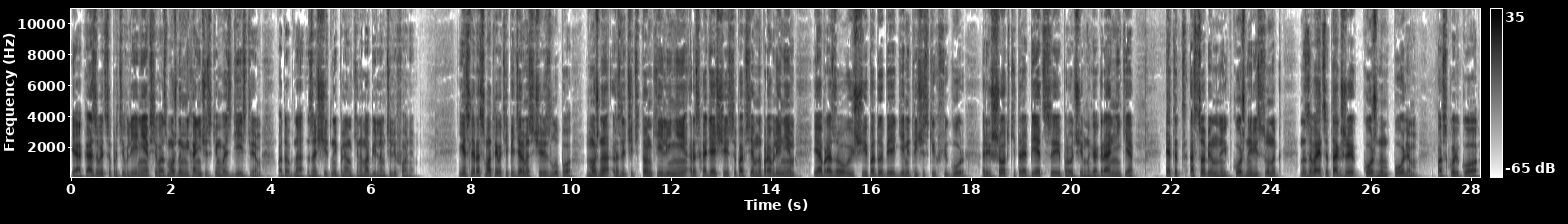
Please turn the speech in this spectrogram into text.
и оказывает сопротивление всевозможным механическим воздействиям, подобно защитной пленке на мобильном телефоне. Если рассматривать эпидермис через лупу, можно различить тонкие линии, расходящиеся по всем направлениям и образовывающие подобие геометрических фигур, решетки, трапеции, прочие многогранники. Этот особенный кожный рисунок называется также кожным полем, поскольку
